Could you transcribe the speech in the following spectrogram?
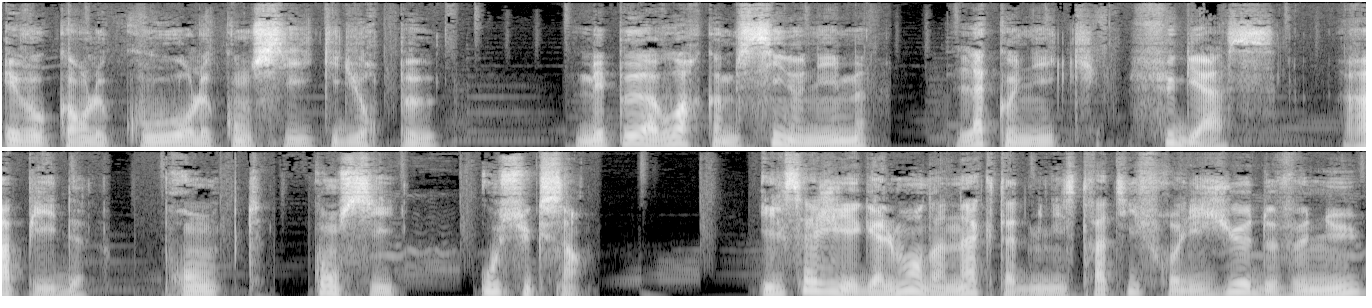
évoquant le court, le concis, qui dure peu, mais peut avoir comme synonyme laconique, fugace, rapide, prompte, concis ou succinct. Il s'agit également d'un acte administratif religieux devenu,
